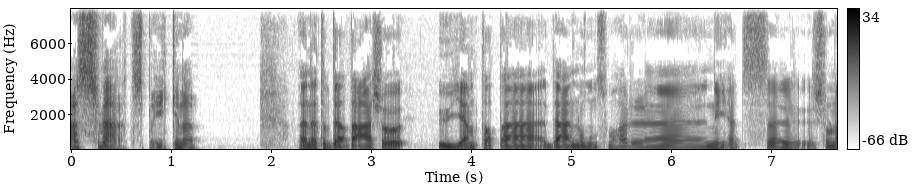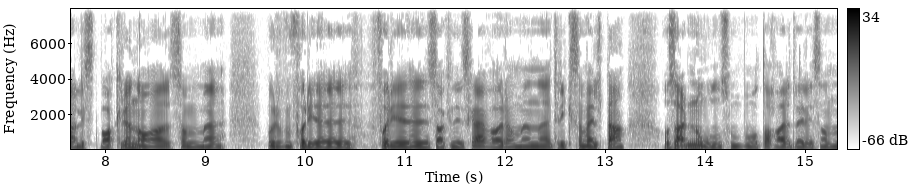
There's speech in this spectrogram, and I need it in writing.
er svært sprikende. Det er nettopp det at det er så ujevnt at det er, det er noen som har uh, nyhetsjournalistbakgrunn, og som, uh, hvor den forrige, forrige saken de skrev var om en uh, trikk som velta. Og så er det noen som på en måte har et veldig sånn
